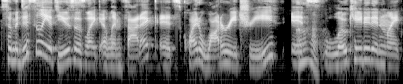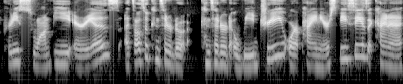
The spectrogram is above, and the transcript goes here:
So medicinally, it's used as like a lymphatic. It's quite a watery tree. It's oh. located in like pretty swampy areas. It's also considered a, considered a weed tree or a pioneer species. It kind of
